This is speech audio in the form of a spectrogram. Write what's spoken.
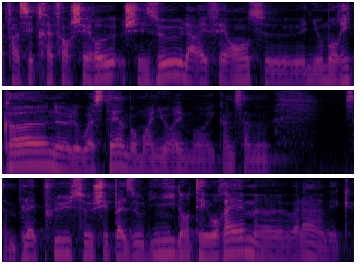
enfin c'est très fort chez eux, chez eux, la référence Ennio Morricone, le western. Bon, moi Ennio Morricone, ça me, ça me plaît plus chez Pasolini dans Théorème, voilà, avec.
